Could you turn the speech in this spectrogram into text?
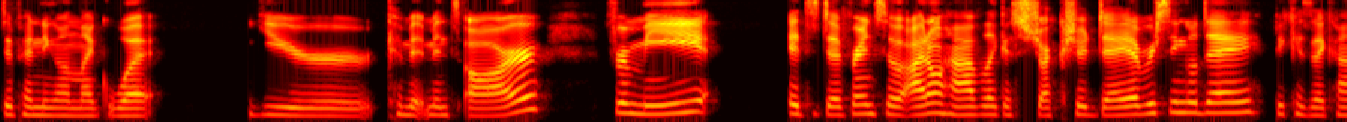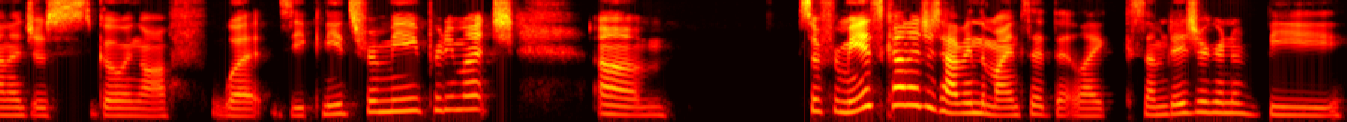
depending on like what your commitments are. For me, it's different. So I don't have like a structured day every single day because I kind of just going off what Zeke needs from me pretty much. Um, so for me, it's kind of just having the mindset that like some days you're going to be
